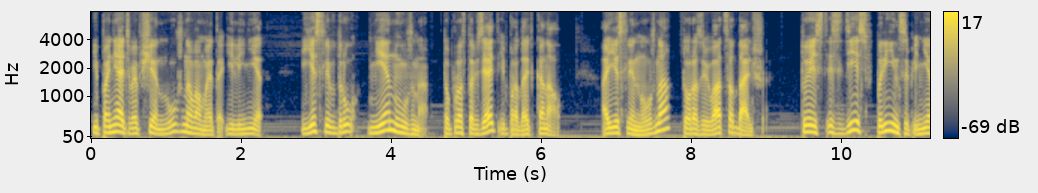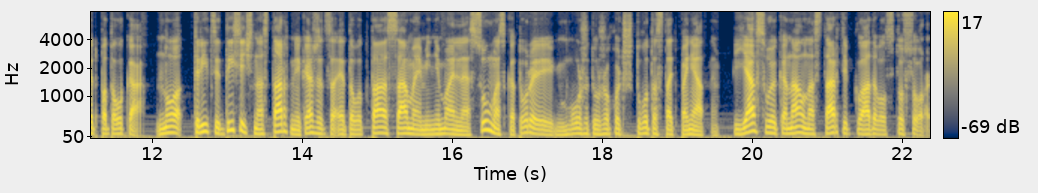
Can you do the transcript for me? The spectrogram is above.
и понять вообще, нужно вам это или нет. И если вдруг не нужно, то просто взять и продать канал. А если нужно, то развиваться дальше. То есть здесь в принципе нет потолка, но 30 тысяч на старт, мне кажется, это вот та самая минимальная сумма, с которой может уже хоть что-то стать понятным. Я в свой канал на старте вкладывал 140,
